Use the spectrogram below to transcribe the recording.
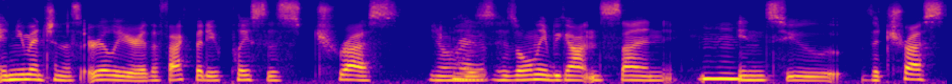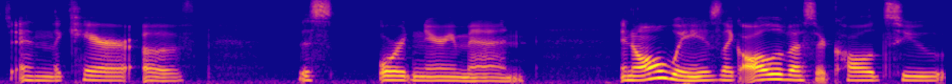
and you mentioned this earlier, the fact that he places trust you know, right. his his only begotten son mm-hmm. into the trust and the care of this ordinary man. In all ways, like all of us are called to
